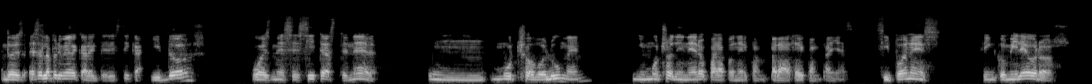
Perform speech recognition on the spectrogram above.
Entonces, esa es la primera característica. Y dos, pues necesitas tener un, mucho volumen y mucho dinero para, poner, para hacer campañas. Si pones 5.000 euros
